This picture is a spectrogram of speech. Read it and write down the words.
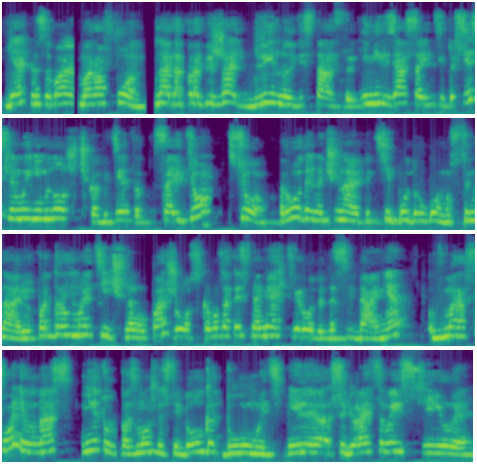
я их называю марафон. Надо пробежать длинную дистанцию, и нельзя сойти. То есть если мы немножечко где где сойдем, все, роды начинают идти по другому сценарию, по травматичному, по жесткому, соответственно, мягкие роды, до свидания. В марафоне у нас нет возможности долго думать или собирать свои силы.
